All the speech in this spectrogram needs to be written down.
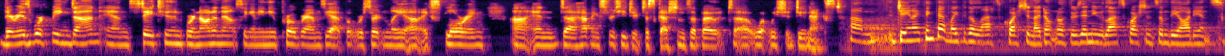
there is work being done, and stay tuned. We're not announcing any new programs yet, but we're certainly uh, exploring uh, and uh, having strategic discussions about uh, what we should do next. Um, Jane, I think that might be the last question. I don't know if there's any last questions from the audience.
